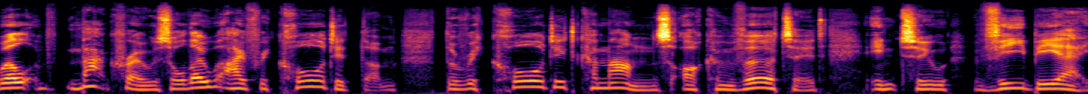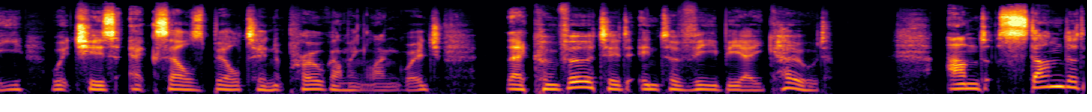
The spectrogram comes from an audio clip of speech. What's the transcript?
Well, macros, although I've recorded them, the recorded commands are converted into VBA, which is Excel's built in programming language. They're converted into VBA code. And standard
